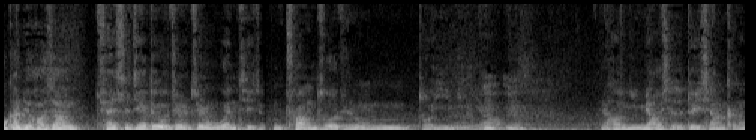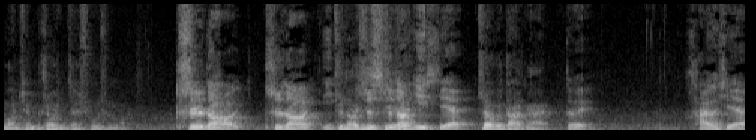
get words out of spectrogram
我感觉好像全世界都有这种这种问题，就你创作这种左翼民谣，嗯，然后你描写的对象可能完全不知道你在说什么，知道知道一知道一些知道一些，知道个大概，对。还有些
